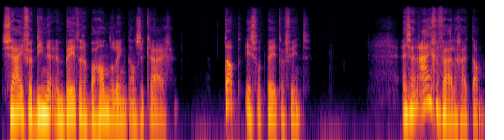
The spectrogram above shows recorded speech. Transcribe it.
Zij verdienen een betere behandeling dan ze krijgen. Dat is wat Peter vindt. En zijn eigen veiligheid dan?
